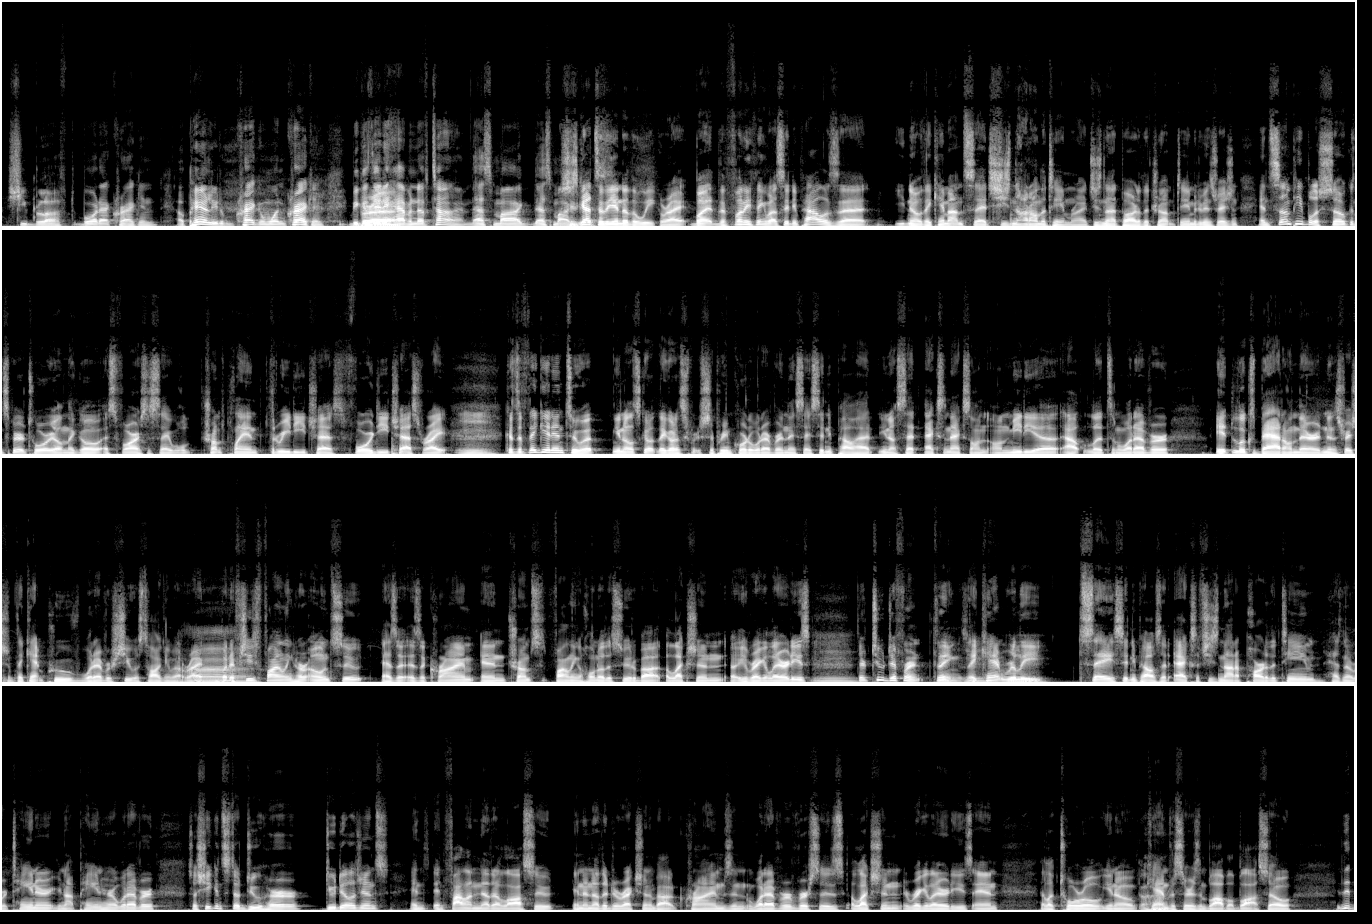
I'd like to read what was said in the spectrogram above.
She bluffed. Boy, that Kraken. Apparently, the Kraken wasn't cracking because they didn't have enough time. That's my. That's my. She's got to the end of the week, right? But the funny thing about Sidney Powell is that you know they came out and said she's not on the team, right? She's not part of the Trump team administration. And some people are so conspiratorial and they go as far as to say, well, Trump's playing 3D chess, 4D chess, right? Mm. Because if they get into it, you know, let's go. They go to Supreme Court or whatever, and they say Sidney Powell had you know set X and X on on media outlets and whatever. It looks bad on their administration if they can't prove whatever she was talking about, right? But if ah. she's filing her own suit as a, as a crime and Trump's filing a whole other suit about election uh, irregularities, mm. they're two different things. They mm, can't really mm-hmm. say Sidney Powell said X if she's not a part of the team, has no retainer, you're not paying her or whatever. So she can still do her due diligence and, and file another lawsuit in another direction about crimes and whatever versus election irregularities and electoral, you know, uh-huh. canvassers and blah blah blah. So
